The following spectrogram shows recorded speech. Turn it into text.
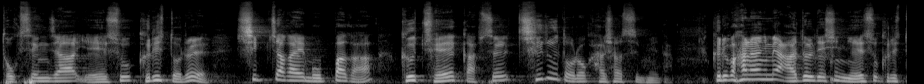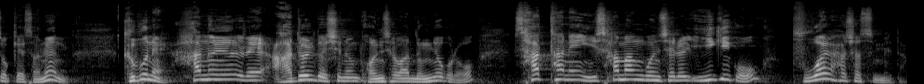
독생자 예수 그리스도를 십자가에 못 박아 그 죄의 값을 치르도록 하셨습니다. 그리고 하나님의 아들 되신 예수 그리스도께서는 그분의 하늘의 아들 되시는 권세와 능력으로 사탄의 이 사망 권세를 이기고 부활하셨습니다.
